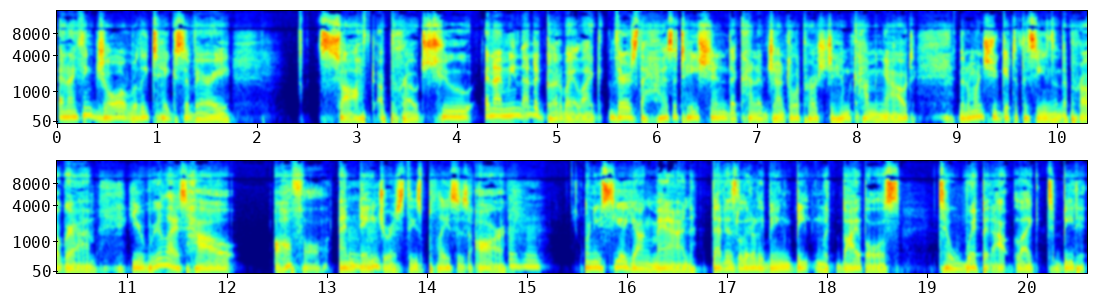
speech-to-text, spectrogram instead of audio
and I think Joel really takes a very soft approach to, and I mean that in a good way. Like there's the hesitation, the kind of gentle approach to him coming out. Then once you get to the scenes in the program, you realize how awful and mm-hmm. dangerous these places are. When you see a young man that is literally being beaten with Bibles to whip it out, like to beat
